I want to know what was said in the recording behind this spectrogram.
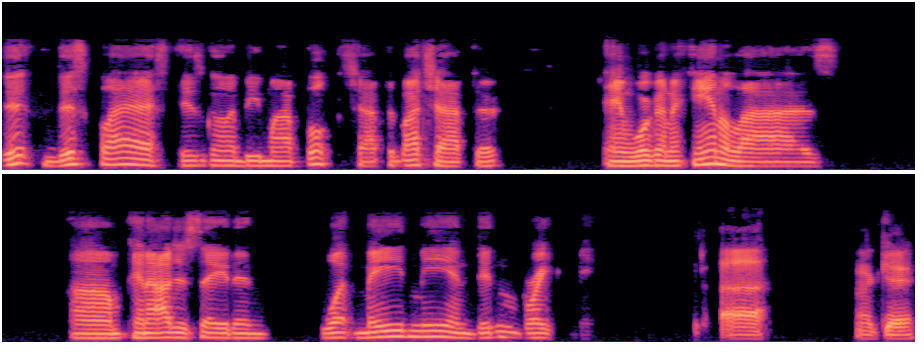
this, this class is going to be my book chapter by chapter, and we're going to analyze. Um, and I'll just say it in what made me and didn't break me. Uh, okay.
